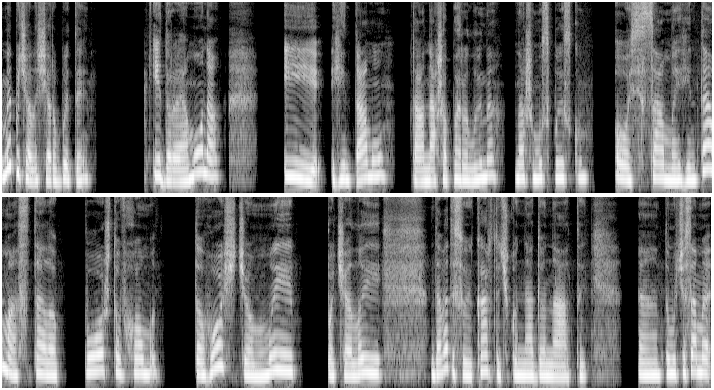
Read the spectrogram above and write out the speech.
Ми почали ще робити і Дореамона, і Гінтаму та наша перлина в нашому списку. Ось саме Гінтама стала поштовхом того, що ми почали давати свою карточку на донати. Е, тому що саме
